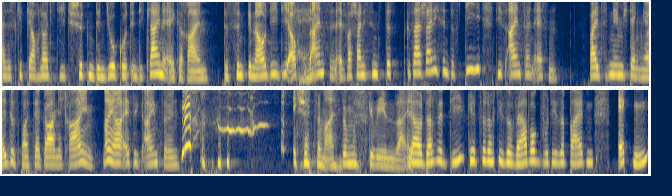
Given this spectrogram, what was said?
Also es gibt ja auch Leute, die schütten den Joghurt in die kleine Ecke rein. Das sind genau die, die auch das einzeln essen. Wahrscheinlich sind das, wahrscheinlich sind das die, die es einzeln essen. Weil sie nämlich denken, ja, das passt ja gar nicht rein. Naja, esse ich einzeln. ich schätze mal, so muss es gewesen sein. Ja, und das sind die, kennst du doch diese Werbung, wo diese beiden Ecken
